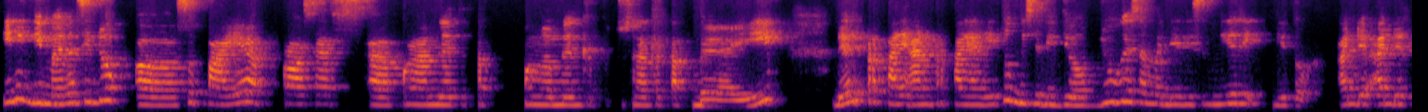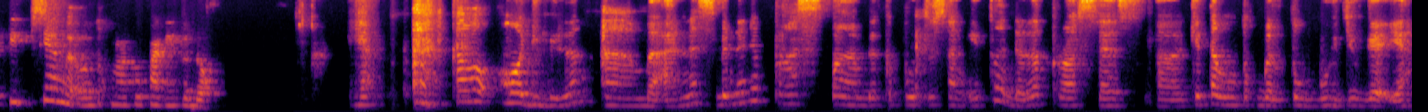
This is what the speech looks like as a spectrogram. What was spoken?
ini gimana sih dok uh, supaya proses uh, pengambilan tetap pengambilan keputusan tetap baik dan pertanyaan-pertanyaan itu bisa dijawab juga sama diri sendiri gitu. Ada ada tipsnya nggak untuk melakukan itu dok? Ya, kalau mau dibilang uh, Mbak Ana sebenarnya proses pengambil keputusan itu adalah proses uh, kita untuk bertumbuh juga ya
